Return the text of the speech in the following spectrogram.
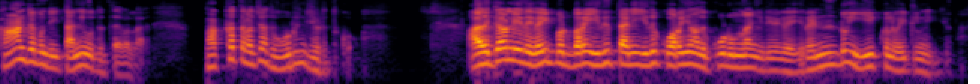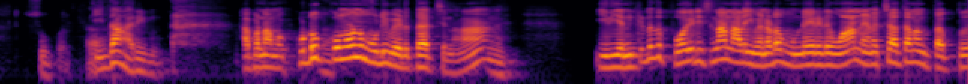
காஞ்ச பஞ்சுக்கு தண்ணி ஊற்ற தேவையில்ல. பக்கத்தில் வச்சு அது உறிஞ்சி எடுத்துக்கும் அதுக்காக இதை வெயிட் போட்டு பாருங்க. இது தனி இது குறையும் அது கூடும்லாம் கிடையாது ரெண்டும் ஈக்குவல் வெயிட்டில் நிற்கும் சூப்பர் இதுதான் அறிவு. அப்போ நம்ம கொடுக்கணும்னு முடிவு எடுத்தாச்சுன்னா. இது என்கிட்ட போயிடுச்சுன்னா நாளைக்கு என்னோட முன்னேறிடுவான்னு நினச்சா தானே தப்பு.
